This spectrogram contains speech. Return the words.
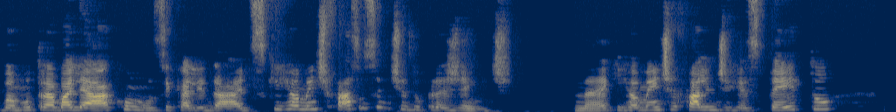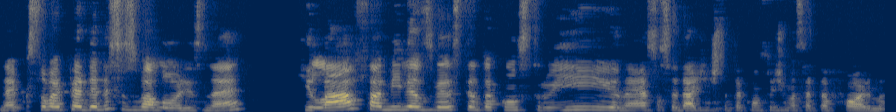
Vamos trabalhar com musicalidades que realmente façam sentido pra gente, né? Que realmente falem de respeito, né? Porque você vai perdendo esses valores, né? Que lá a família às vezes tenta construir, né? A sociedade a gente tenta construir de uma certa forma.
